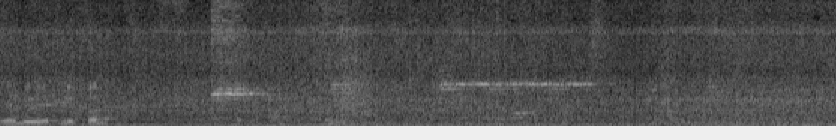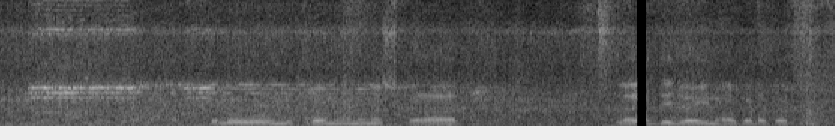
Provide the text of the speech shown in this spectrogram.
चालू आहे आपले काम. હલો મિત્રોનો નમસ્કાર. લાઈવ દે જોઈન હો ફટાફટ.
